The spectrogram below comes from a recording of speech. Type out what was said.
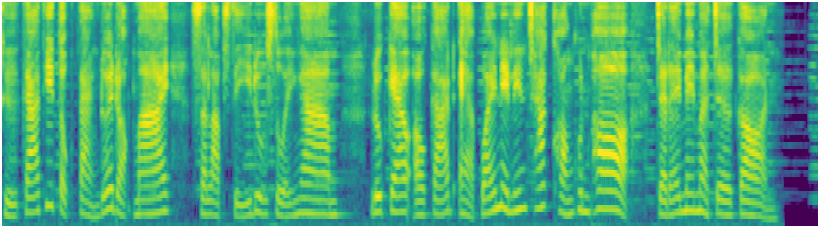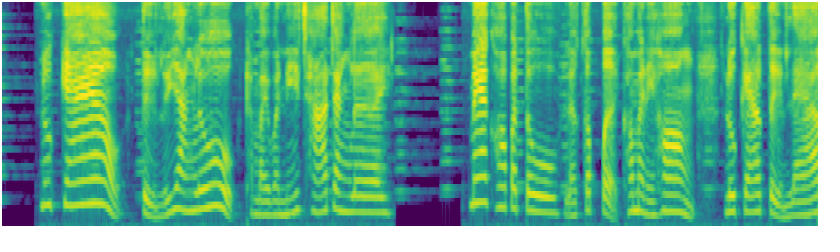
ถือการ์ดที่ตกแต่งด้วยดอกไม้ สลับสีดูสวยงาม ลูกแก้วเอาการ์ดแอบไว้ในลิ้นชักของคุณพ่อ จะได้ไม่มาเจอก่อน ลูกแก้ว ตื่นหรือยังลูกทำไมวันนี้ช้าจังเลย แม่เคาะประตูแล้วก็เปิดเข้ามาในห้อง ลูกแก้วตื่นแล้ว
